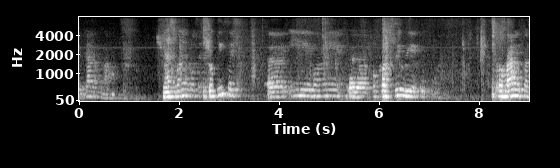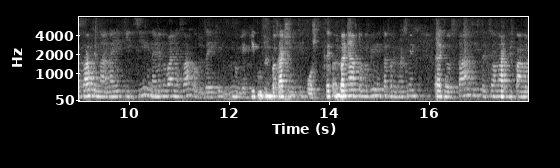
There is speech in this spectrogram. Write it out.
тут рядом з нами. Значить, вони просять 100 тисяч, е, і вони е, попросили у- у програмі вказати на, на які цілі, найменування заходу, за які, ну, які будуть потрачені ці кошти. Це придбання автомобільних та переносних радіостанцій, стаціонарних камер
